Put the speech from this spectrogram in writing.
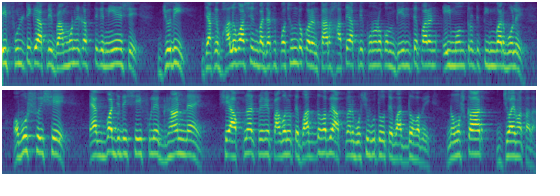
এই ফুলটিকে আপনি ব্রাহ্মণের কাছ থেকে নিয়ে এসে যদি যাকে ভালোবাসেন বা যাকে পছন্দ করেন, তার হাতে আপনি কোনো রকম দিয়ে দিতে পারেন। এই মন্ত্রটি তিনবার বলে অবশ্যই সে একবার যদি সেই ফুলের ঘ্রাণ নেয়, সে আপনার প্রেমে পাগল হতে বাধ্য হবে, আপনার বশীভূত হতে বাধ্য হবে। নমস্কার, জয় মাতারা।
